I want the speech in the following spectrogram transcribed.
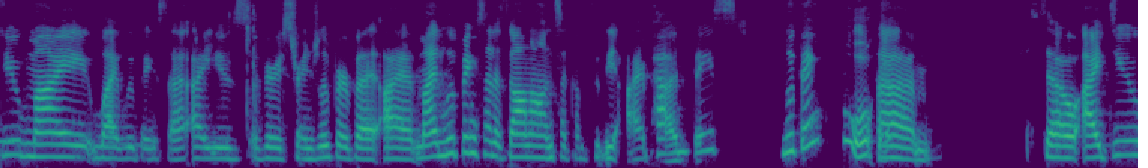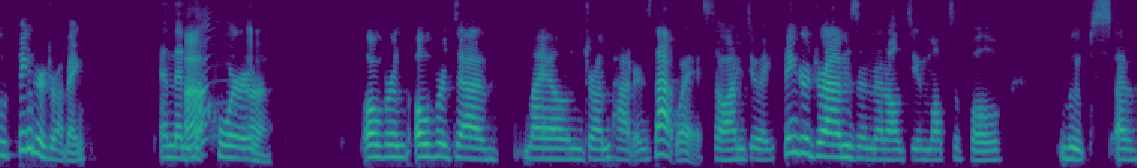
do my live looping set, I use a very strange looper, but I, my looping set has gone on to completely iPad based looping. Oh, okay. Um, so I do finger drumming, and then Ah. record over overdub my own drum patterns that way. So I'm doing finger drums, and then I'll do multiple loops of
